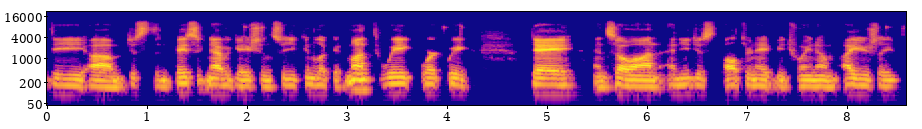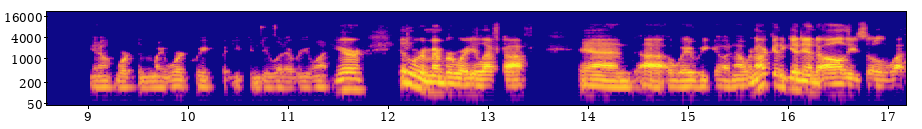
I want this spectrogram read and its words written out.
the um, just the basic navigation. So you can look at month, week, work week, day, and so on, and you just alternate between them. I usually, you know, work in my work week, but you can do whatever you want here. It'll remember where you left off, and uh, away we go. Now we're not going to get into all these little what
